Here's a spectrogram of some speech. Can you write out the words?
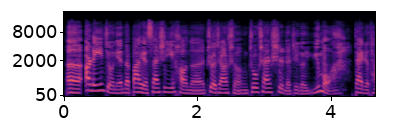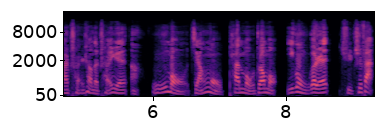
呃，二零一九年的八月三十一号呢，浙江省舟山市的这个于某啊，带着他船上的船员啊，吴某、蒋某、潘某、庄某，一共五个人去吃饭。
